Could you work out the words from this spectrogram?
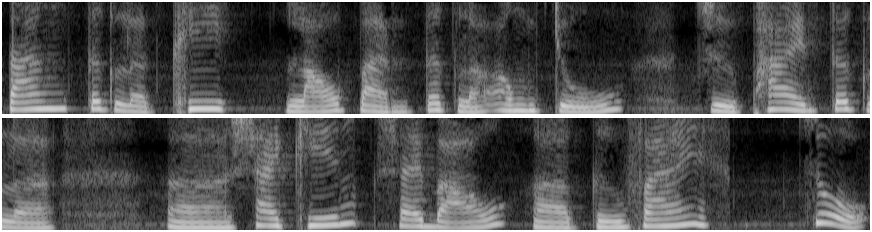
Tăng tức là khi, lão bản tức là ông chủ, trừ派tức là uh, sai khiến, sai bảo, uh, cử phái.做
